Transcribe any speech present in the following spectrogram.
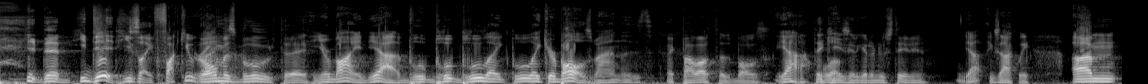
he did. He did. He's like, fuck you, guy. Rome is blue today, You're mine. Yeah, blue, blue, blue like blue like your balls, man. It's- like Pallotta's balls. yeah, Thinking well, he's gonna get a new stadium. yeah, exactly. Um,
